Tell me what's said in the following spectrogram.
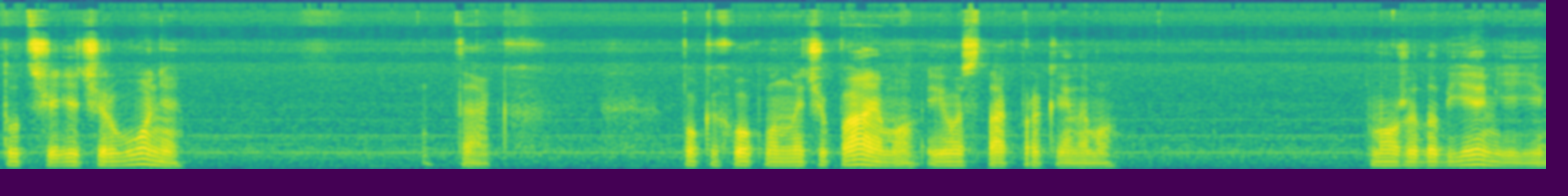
Тут ще є червоні. Так. Поки Хокман не чіпаємо і ось так прокинемо. Може доб'ємо її.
